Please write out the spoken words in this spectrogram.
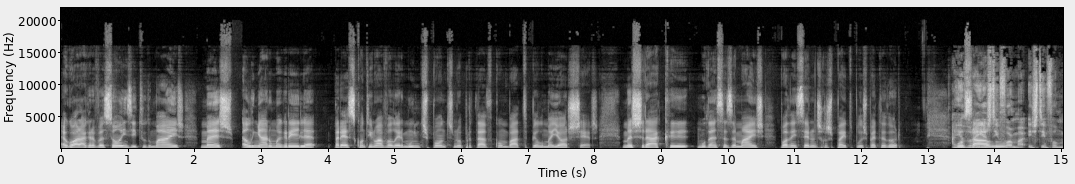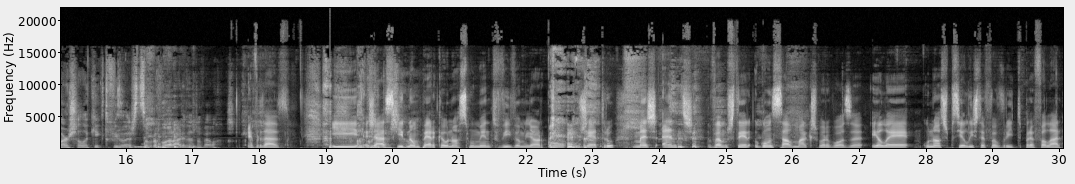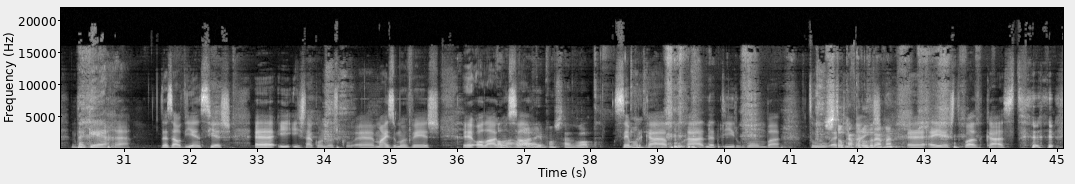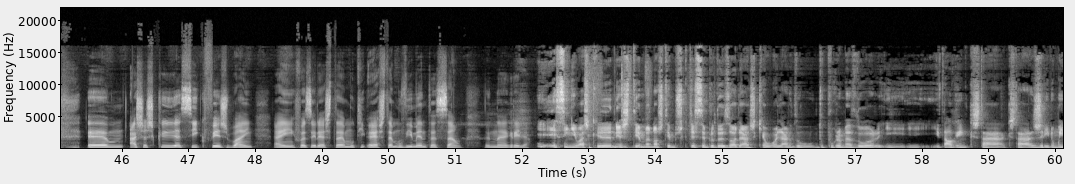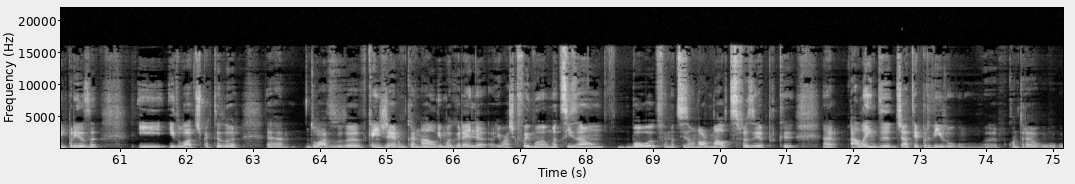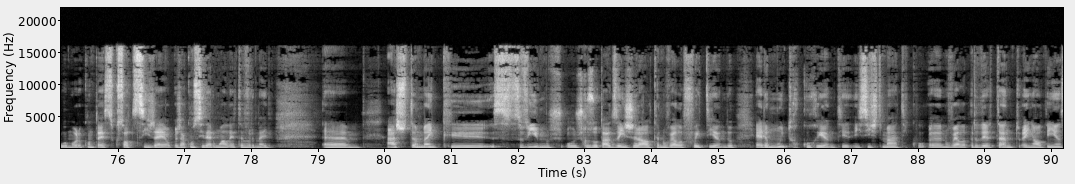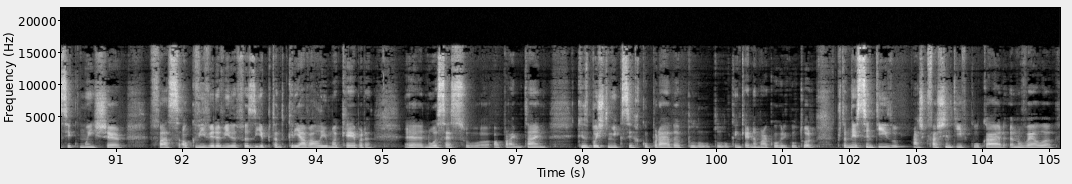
Agora há gravações e tudo mais, mas alinhar uma grelha parece continuar a valer muitos pontos no apertado combate pelo maior share. Mas será que mudanças a mais podem ser um desrespeito pelo espectador? Ai, Gonçalo... adorei este, informa este infomercial aqui que tu fizeste sobre o horário das novelas. É verdade. E já a seguir não perca o nosso momento Viva Melhor com o Getro, mas antes vamos ter o Gonçalo Marques Barbosa, ele é o nosso especialista favorito para falar da guerra das audiências uh, e, e, está connosco uh, mais uma vez. Uh, olá, olá, Gonçalo. Olá, é bom estar de volta. Sempre cá, porrada, tiro, bomba. Tu Estou cá para o drama. a este podcast. um, achas que a SIC fez bem em fazer esta, esta movimentação na grelha? É, é sim, eu acho que neste tema nós temos que ter sempre dois olhares, que é o olhar do, do programador e, e, e de alguém que está, que está a gerir uma empresa e, e do lado do espectador. Uh, do lado de, de, quem gera um canal e uma grelha, eu acho que foi uma, uma decisão boa, foi uma decisão normal de se fazer, porque uh, além de, de, já ter perdido uh, contra o, o Amor Acontece, que só de si já, é, já considero um alerta vermelho, acho também que se virmos os resultados em geral que a novela foi tendo, era muito recorrente e sistemático a novela perder tanto em audiência como em share face ao que Viver a Vida fazia. Portanto, criava ali uma quebra uh, no acesso ao prime time que depois tinha que ser recuperada pelo, pelo quem quer namorar com o agricultor. Portanto, nesse sentido, acho que faz sentido colocar a novela,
